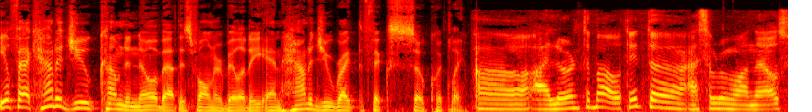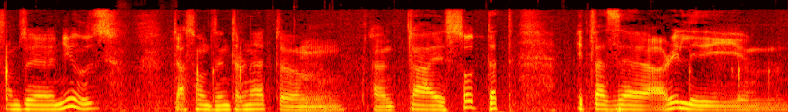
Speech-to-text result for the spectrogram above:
Ilfak, how did you come to know about this vulnerability and how did you write the fix so quickly? Uh, I learned about it uh, as everyone else from the news, just on the internet, um, and I thought that it was a really um,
